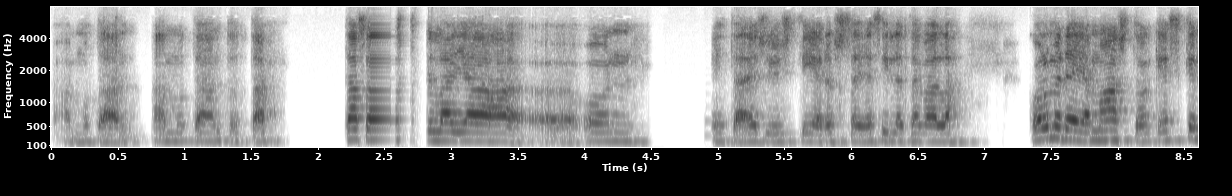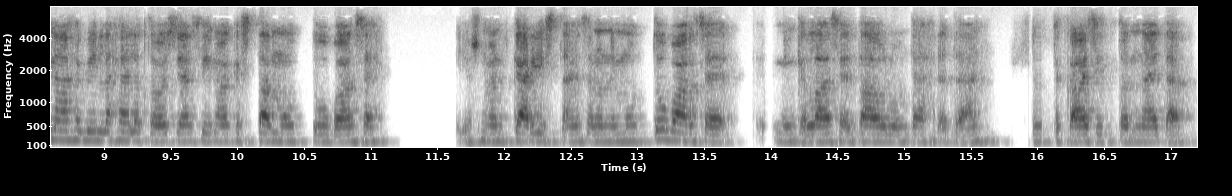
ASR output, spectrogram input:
ammutaan, ammutaan tota, tasaisella ja on etäisyys tiedossa ja sillä tavalla 3D ja maasto on keskenään hyvin lähellä toisiaan, siinä oikeastaan muuttuu vaan se, jos mä nyt kärjistäin sanon, niin muuttuu vaan se, minkälaiseen tauluun tähdätään. Totta kai sitten on näitä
